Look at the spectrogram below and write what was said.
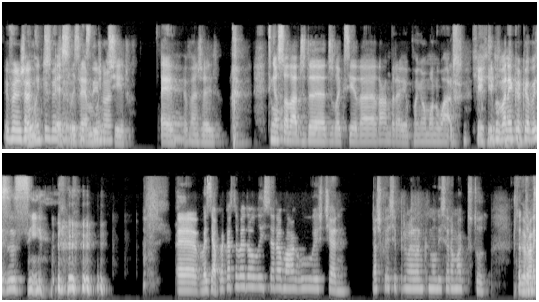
É Evangelho? muito, Evangelho, esse assim livro é se diz, muito é? giro. É, É. Evangelho. Tinha Oh. saudades da dislexia da, da Andreia, põe a mão no ar. tipo, abanem com a cabeça assim. Eh, mas já, por acaso também não li Saramago este ano. Acho que foi esse o primeiro ano que não li Saramago de todo. Portanto, Ainda também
